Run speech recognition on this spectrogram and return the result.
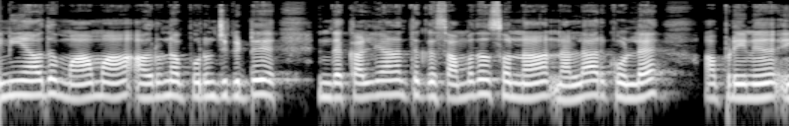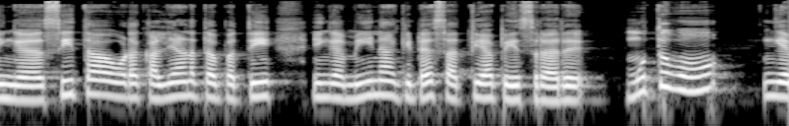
இனியாவது மாமா அருணை புரிஞ்சுக்கிட்டு இந்த கல்யாணத்துக்கு சம்மதம் சொன்னால் நல்லா இருக்கும்ல? அப்படின்னு இங்கே சீதாவோட கல்யாணத்தை பற்றி இங்கே மீனா கிட்ட சத்யா பேசுகிறாரு முத்துவும் இங்கே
